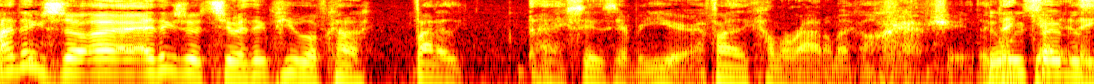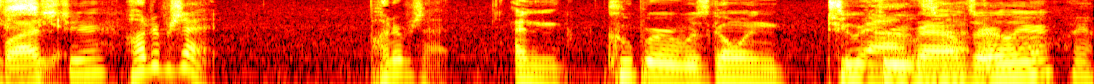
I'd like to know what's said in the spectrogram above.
I think so. I, I think so too. I think people have kind of finally. I say this every year. I finally come around. I'm like, oh Crabtree. Like, Didn't they we say it, this they last see it. year? Hundred percent. Hundred percent. And Cooper was going two, Two three rounds, rounds uh, earlier. yeah.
